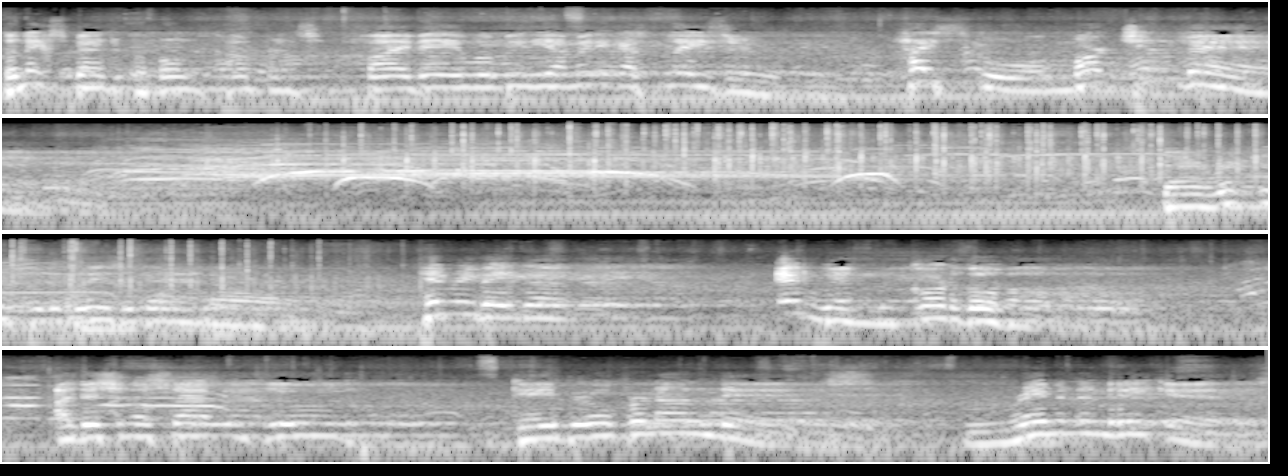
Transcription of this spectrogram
The next band to perform Conference 5A will be the Americas Blazer High School Marching Band. Directors for the Blazer Band are Henry Vega, Edwin Cordova. Additional staff include Gabriel Fernandez, Raymond Enriquez,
